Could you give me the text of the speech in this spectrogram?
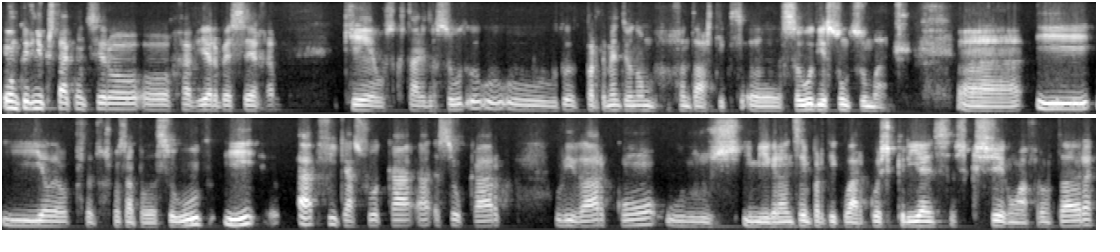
É um bocadinho o que está a acontecer ao, ao Javier Becerra, que é o secretário da Saúde, o, o, o departamento tem um nome fantástico, uh, Saúde e Assuntos Humanos, uh, e, e, ele é, portanto, responsável pela saúde e fica a, sua, a seu cargo lidar com os imigrantes, em particular com as crianças que chegam à fronteira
